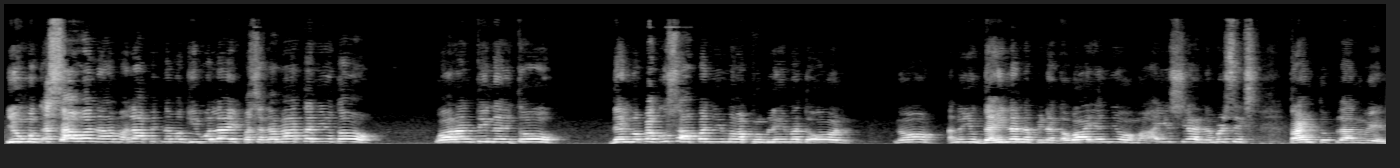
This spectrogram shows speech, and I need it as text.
Yung mag-asawa na malapit na maghiwalay, pasalamatan niyo to. Quarantine na ito. Dahil mapag-usapan niyo yung mga problema doon. No? Ano yung dahilan na pinag-awayan nyo? Maayos yan. Number six, time to plan well.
